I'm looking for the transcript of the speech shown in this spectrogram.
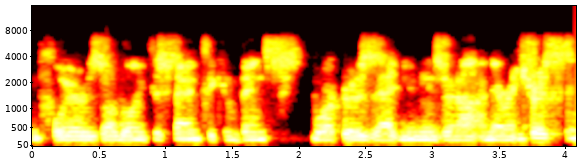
employers are willing to spend to convince workers that unions are not in their interest.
